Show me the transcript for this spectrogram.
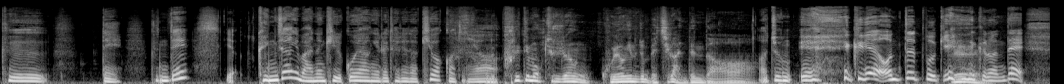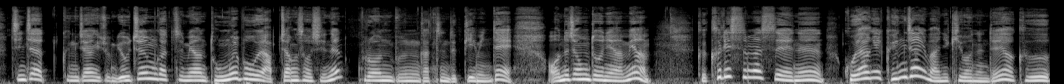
그, 네. 근데 굉장히 많은 길고양이를 데려다 키웠거든요. 프레디 머큐리랑 고양이는 좀 매치가 안 된다. 아, 좀, 예. 그냥 언뜻 보기에는 네. 그런데 진짜 굉장히 좀 요즘 같으면 동물보호에 앞장서시는 그런 분 같은 느낌인데 어느 정도냐면 그 크리스마스에는 고양이 굉장히 많이 키웠는데요. 그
